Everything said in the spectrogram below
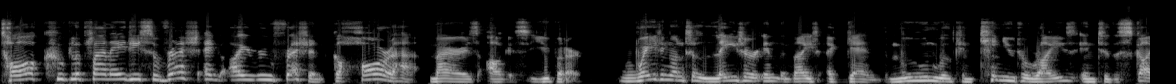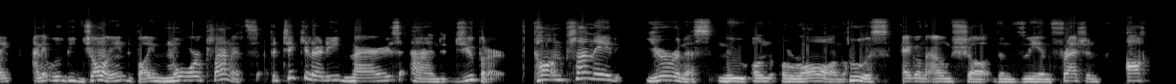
tá cúpla planédí sa bhreis ag airú freisin go Mars agus Jupiter. Waiting until later in the night again, the moon will continue to rise into the sky and it will be joined by more planets, particularly Mars and Jupiter. Tá an planéid Uranus nu an Orán thuas ag an am seo den bblion freisin ach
